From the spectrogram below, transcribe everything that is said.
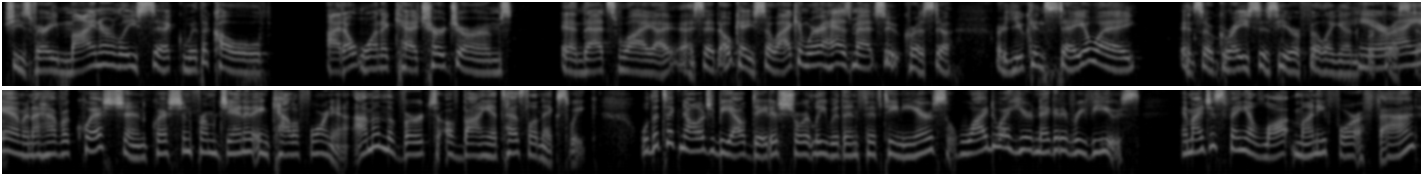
she's very minorly sick with a cold. I don't want to catch her germs. And that's why I, I, said, okay, so I can wear a hazmat suit, Krista, or you can stay away. And so Grace is here filling in here I am, and I have a question. Question from Janet in California. I'm on the verge of buying a Tesla next week. Will the technology be outdated shortly within 15 years? Why do I hear negative reviews? Am I just paying a lot money for a fad?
